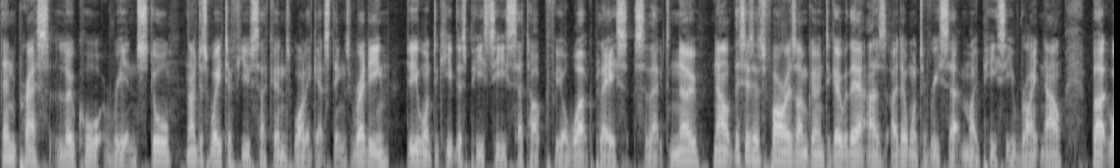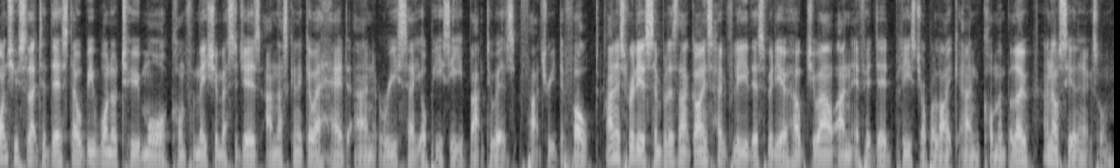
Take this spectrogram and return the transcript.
Then press local reinstall. Now just wait a few seconds while it gets things ready. Do you want to keep this PC set up for your workplace? Select no. Now this is as far as I'm going to go with it as I don't want to reset my PC right now. But once you've selected this, there will be one or two more confirmation messages and that's going to go ahead and reset your PC back to its factory default. And it's really as simple as that guys. Hopefully this video helped you out and if it did, please drop a like and comment below and I'll see you in the next one.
